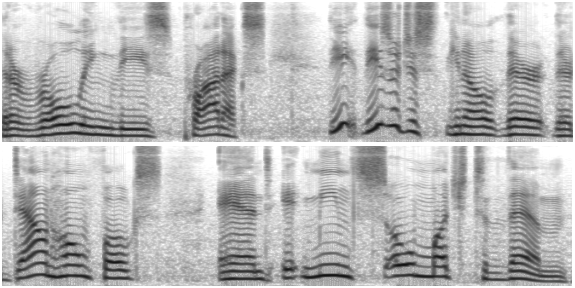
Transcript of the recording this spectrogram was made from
that are rolling these products, the, these are just you know they're they're down home folks, and it means so much to them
